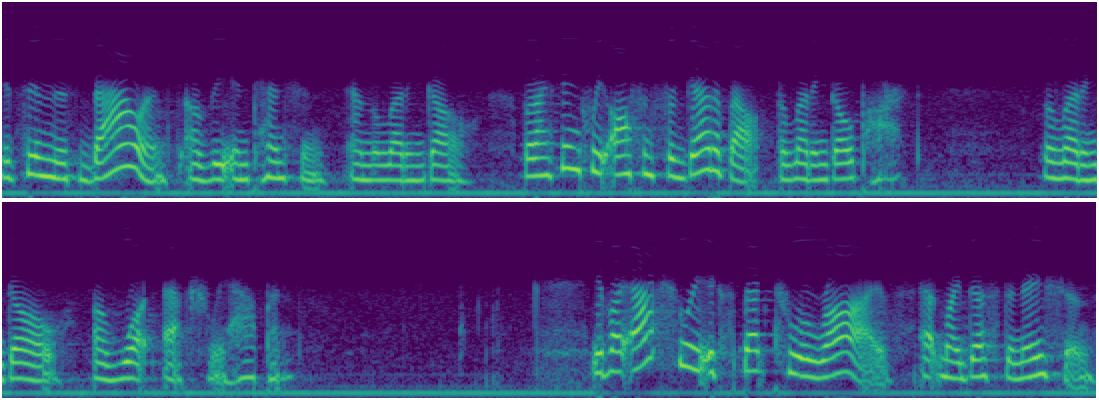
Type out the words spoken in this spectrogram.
It's in this balance of the intention and the letting go. But I think we often forget about the letting go part, the letting go of what actually happens. If I actually expect to arrive at my destination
